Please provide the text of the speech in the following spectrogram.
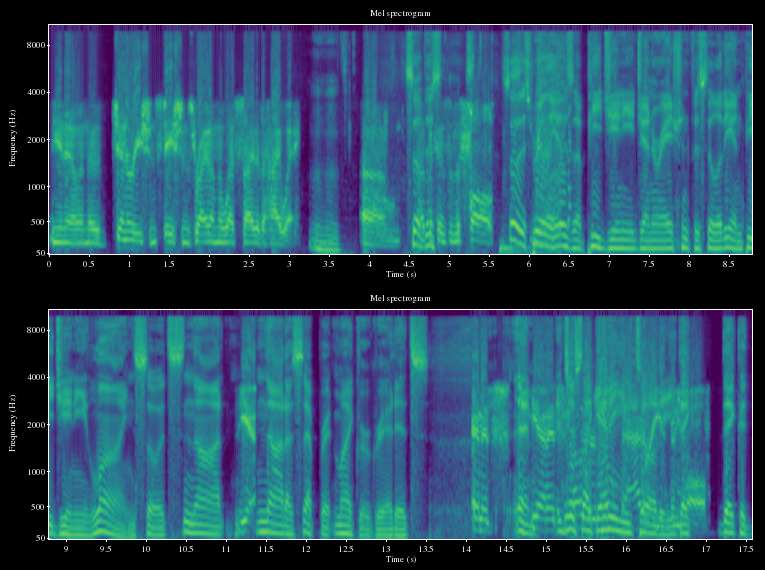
You know, and the generation station's right on the west side of the highway. hmm Um, So uh, this- because of the fault. So this really is a PG&E generation facility and PG&E lines. So it's not Yeah. not a separate microgrid. It's And it's and yeah, and it's just like any utility, they involved. they could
